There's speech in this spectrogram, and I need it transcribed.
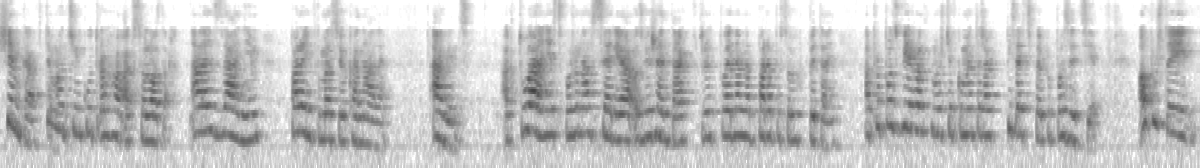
Siemka, w tym odcinku trochę o aksolotach, ale zanim parę informacji o kanale. A więc, aktualnie stworzona seria o zwierzętach, w której odpowiadam na parę podstawowych pytań. A propos zwierząt, możecie w komentarzach pisać swoje propozycje. Oprócz tej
